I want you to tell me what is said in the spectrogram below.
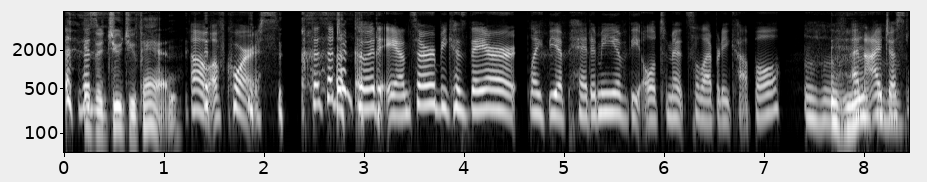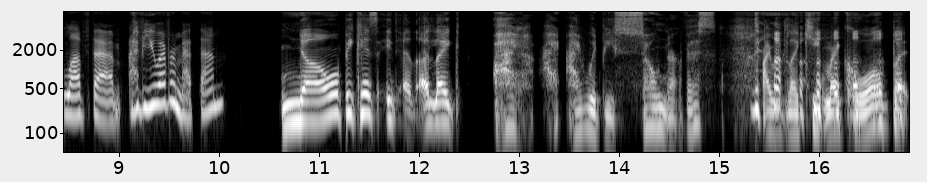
is a Juju fan. Oh, of course. That's such a good answer because they are like the epitome of the ultimate celebrity couple. Mhm. Mhm. And I just love them. Have you ever met them? No, because it, uh, like I, I I would be so nervous. I would like keep my cool, but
